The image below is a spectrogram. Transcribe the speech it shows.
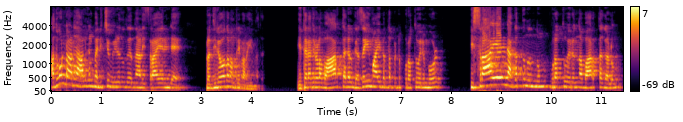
അതുകൊണ്ടാണ് ആളുകൾ മരിച്ചു വീഴുന്നത് എന്നാണ് ഇസ്രായേലിന്റെ പ്രതിരോധ മന്ത്രി പറയുന്നത്. ഇത്തരത്തിലുള്ള വാർത്തകൾ ഗസയുമായി ബന്ധപ്പെട്ട് പുറത്തു വരുമ്പോൾ ഇസ്രായേലിനകത്തു നിന്നും പുറത്തു വരുന്ന വാർത്തകളും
